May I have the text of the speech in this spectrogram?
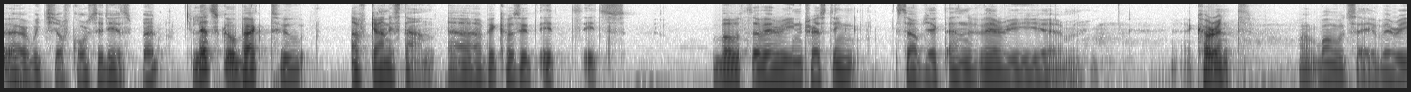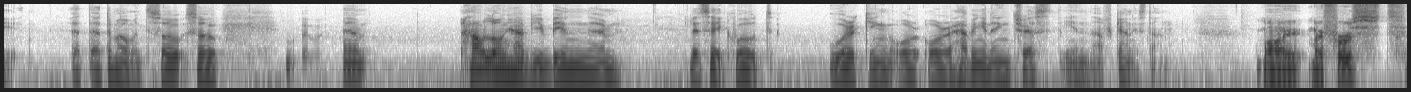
uh, which of course it is. But let's go back to Afghanistan uh, because it, it it's both a very interesting subject and very um, current. One, would say very at at the moment. So so. Um, how long have you been, um, let's say, quote, working or, or having an interest in Afghanistan? My my first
